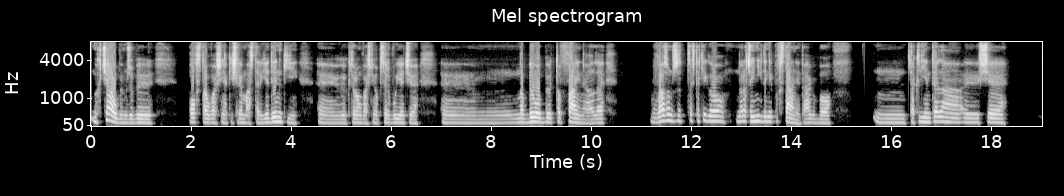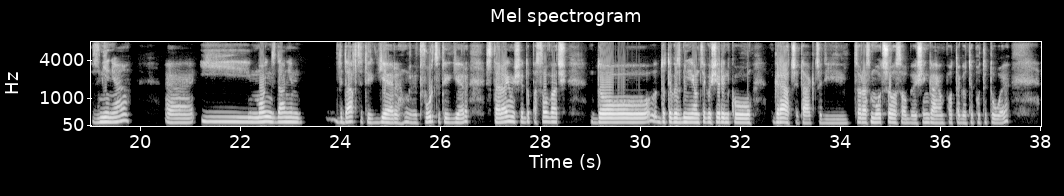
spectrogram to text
no chciałbym, żeby powstał właśnie jakiś remaster jedynki, e, którą właśnie obserwujecie. E, no byłoby to fajne, ale uważam, że coś takiego no raczej nigdy nie powstanie, tak? Bo mm, ta klientela y, się zmienia e, i moim zdaniem wydawcy tych gier, twórcy tych gier starają się dopasować do, do tego zmieniającego się rynku graczy, tak? Czyli coraz młodsze osoby sięgają po tego typu tytuły.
